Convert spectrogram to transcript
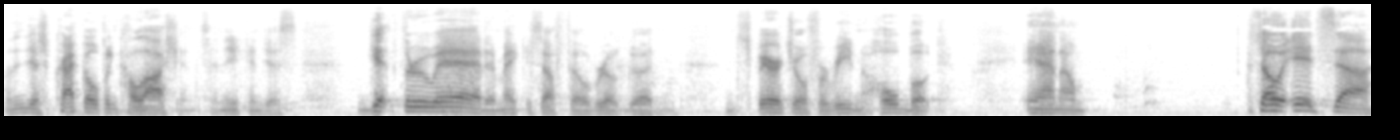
well, then just crack open Colossians and you can just get through it and make yourself feel real good and, and spiritual for reading a whole book. And um, so it's uh,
